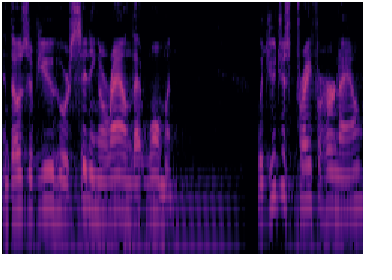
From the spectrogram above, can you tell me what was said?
And those of you who are sitting around that woman, would you just pray for her now?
